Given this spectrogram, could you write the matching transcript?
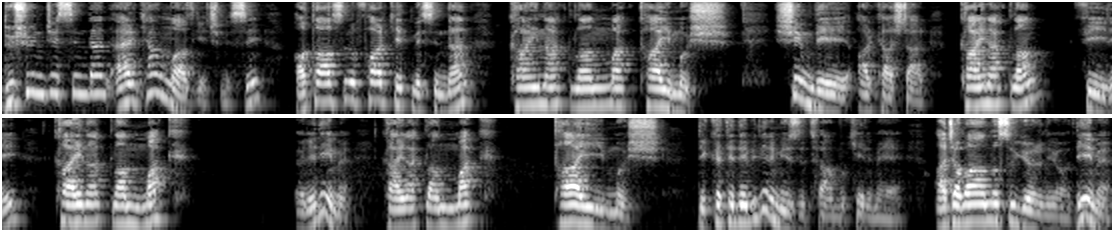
Düşüncesinden erken vazgeçmesi, hatasını fark etmesinden kaynaklanmaktaymış. Şimdi arkadaşlar kaynaklan fiili, kaynaklanmak öyle değil mi? Kaynaklanmaktaymış. Dikkat edebilir miyiz lütfen bu kelimeye? Acaba nasıl görünüyor değil mi?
